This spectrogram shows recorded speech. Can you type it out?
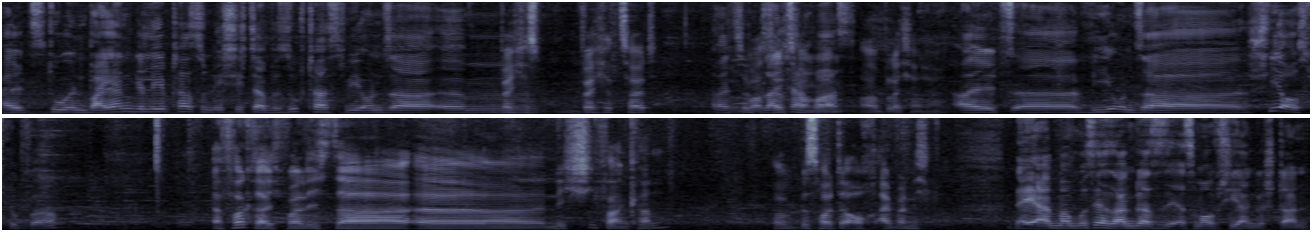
als du in Bayern gelebt hast und ich dich da besucht hast, wie unser, ähm, Welches, welche Zeit? als du warst jetzt warst, Ah, Blechern, ja. als äh, wie unser Skiausflug war. Erfolgreich, weil ich da äh, nicht Skifahren kann. Und bis heute auch einfach nicht. Naja, man muss ja sagen, du hast das erste Mal auf Skiern gestanden.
